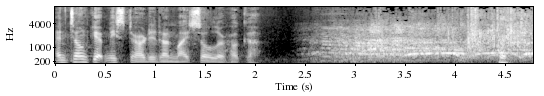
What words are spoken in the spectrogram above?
and don't get me started on my solar hookup.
